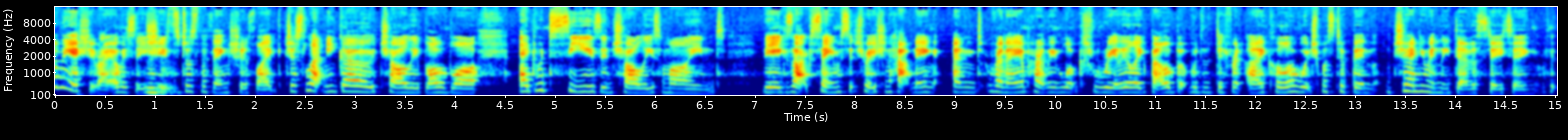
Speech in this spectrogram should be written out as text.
only issue, right? Obviously, she Mm-hmm. does the thing. She's like, "Just let me go, Charlie." Blah blah blah. Edward sees in Charlie's mind the exact same situation happening, and Renee apparently looks really like Bella, but with a different eye color, which must have been genuinely devastating for,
